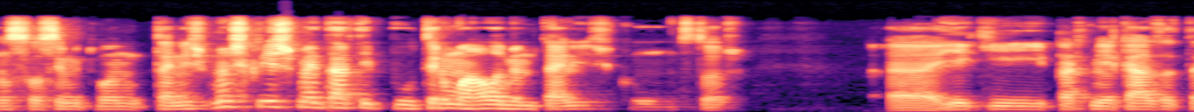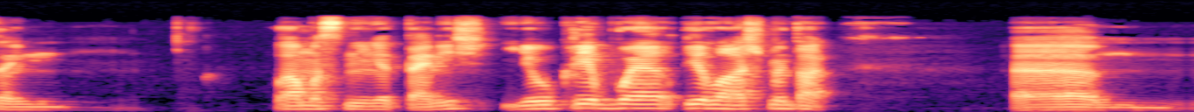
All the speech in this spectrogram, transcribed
não sou assim muito bom de ténis, mas queria experimentar, tipo, ter uma aula mesmo de ténis com um tutor. Uh, e aqui perto da minha casa tem lá uma ceninha de ténis e eu queria ir lá experimentar. Um,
